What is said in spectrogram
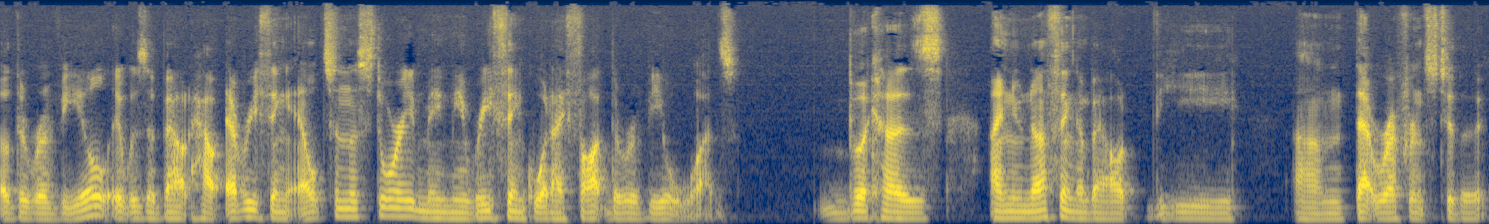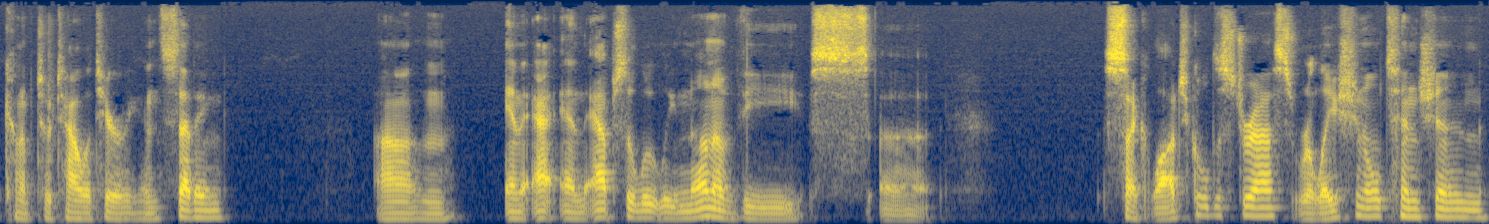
of the reveal. It was about how everything else in the story made me rethink what I thought the reveal was, because I knew nothing about the um, that reference to the kind of totalitarian setting um, and and absolutely none of the uh, psychological distress, relational tension,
